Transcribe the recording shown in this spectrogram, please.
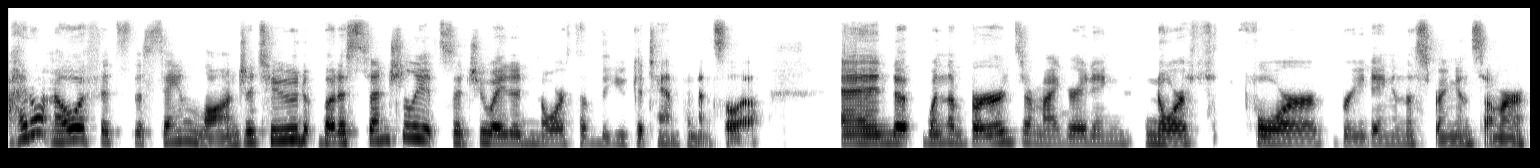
I don't know if it's the same longitude, but essentially it's situated north of the Yucatan Peninsula. And when the birds are migrating north for breeding in the spring and summer,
